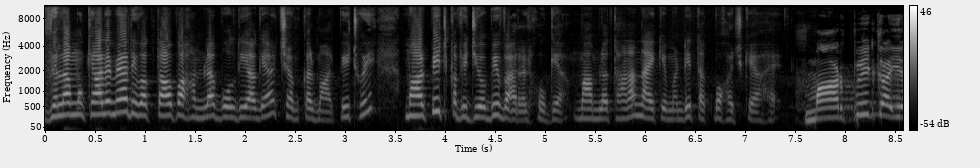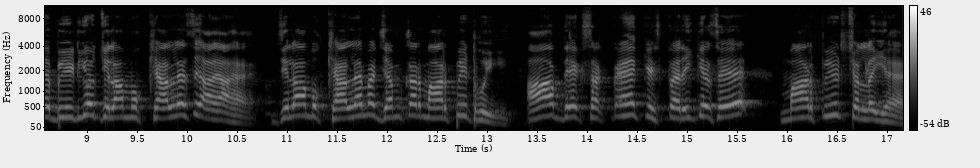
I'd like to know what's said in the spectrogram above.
जिला मुख्यालय में अधिवक्ताओं पर हमला बोल दिया गया जमकर मारपीट हुई। मारपीट का वीडियो भी वायरल हो गया। मामला थाना नायके मंडी तक पहुँच गया है। मारपीट का ये वीडियो जिला मुख्यालय से आया है। जिला मुख्यालय में जमकर मारपीट हुई। आप देख सकते हैं किस तरीके से मारपीट चल रही है।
